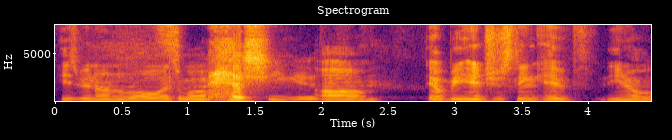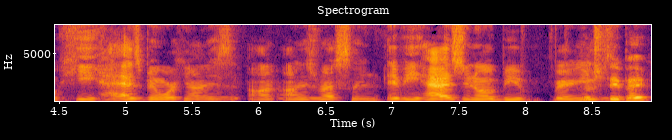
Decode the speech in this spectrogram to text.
he's been on a roll as well. Smashing it. Um, it'll be interesting if you know he has been working on his on, on his wrestling. If he has, you know, it'd be very Who's interesting.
